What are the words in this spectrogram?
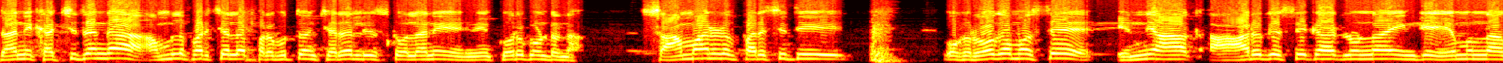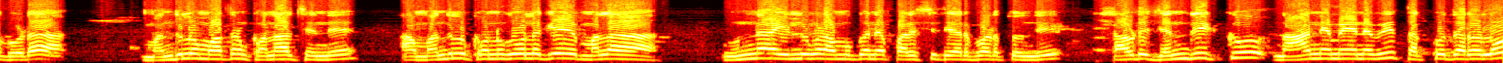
దాన్ని ఖచ్చితంగా అమలు పరిచేలా ప్రభుత్వం చర్యలు తీసుకోవాలని నేను కోరుకుంటున్నా. సామాన్యుడు పరిస్థితి ఒక రోగం వస్తే ఎన్ని ఆ- ఆరోగ్యశ్రీ కార్డులు ఉన్నా ఇంకా ఏమున్నా కూడా మందులు మాత్రం కొనాల్సిందే. ఆ మందులు కొనుగోలుకే మళ్ళా ఉన్న ఇల్లు కూడా అమ్ముకునే పరిస్థితి ఏర్పడుతుంది. కాబట్టి జనరిక్ నాణ్యమైనవి తక్కువ ధరలో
